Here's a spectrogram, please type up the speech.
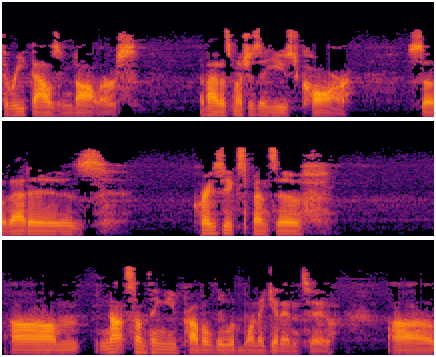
three thousand dollars, about as much as a used car. So that is crazy expensive. Um, not something you probably would want to get into, uh,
